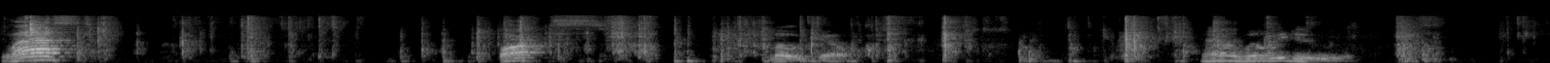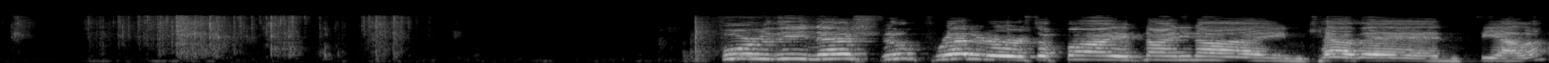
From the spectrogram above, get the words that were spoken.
Last box mojo. How will we do? For the Nashville Predators, to 5.99, Kevin Fiala.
